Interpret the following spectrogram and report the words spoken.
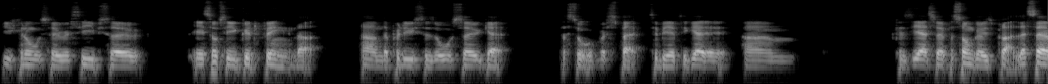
you can also receive. So it's obviously a good thing that um, the producers also get a sort of respect to be able to get it. Um, because yeah, so if a song goes plat, let's say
